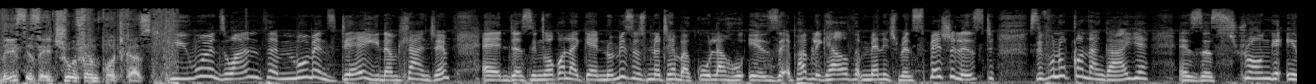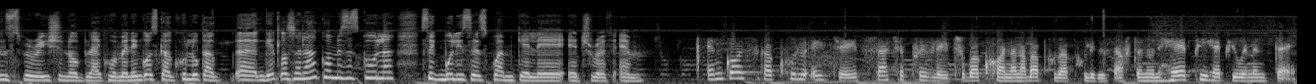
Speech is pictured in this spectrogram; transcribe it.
This is a Tru FM podcast. Women's Month, Women's Day namhlanje and sincokola ke no Mrs Nothemba Kula who is a public health management specialist. Sifuna ukuqonda ngaye as a strong inspirational black woman. Enkosi kakhulu ka uh, ngexesha lakho Mrs Kula sikubulise sikwamkele at Tru FM. Enkosi kakhulu AJ it's such a privilege to uba khona nabaphulaphuli this afternoon happy happy women's day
